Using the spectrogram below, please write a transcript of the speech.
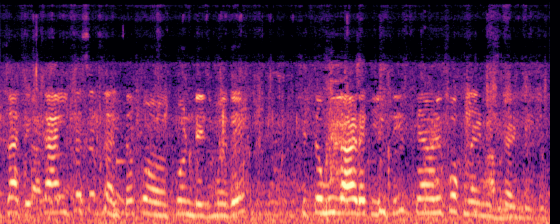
जाते काल तसंच झालं कोंडेजमध्ये तिथं मुलं अडकली होती त्यावेळी पोकलाईन काढली होती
